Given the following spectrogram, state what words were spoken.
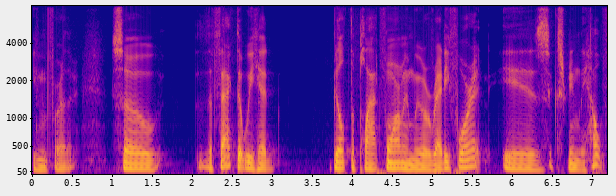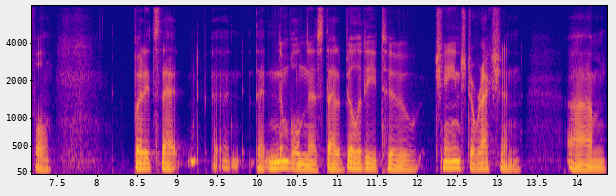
even further. So the fact that we had built the platform and we were ready for it is extremely helpful. But it's that uh, that nimbleness, that ability to change direction um,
